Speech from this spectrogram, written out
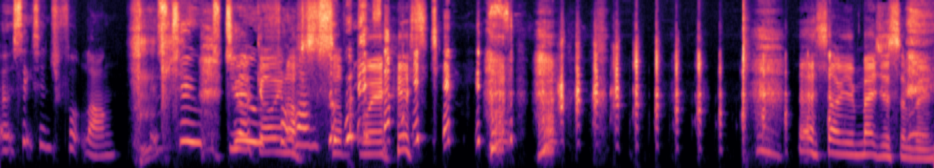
uh, six inch foot long. It's two, it's 2 You're going foot off long subways. That's how you measure something.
